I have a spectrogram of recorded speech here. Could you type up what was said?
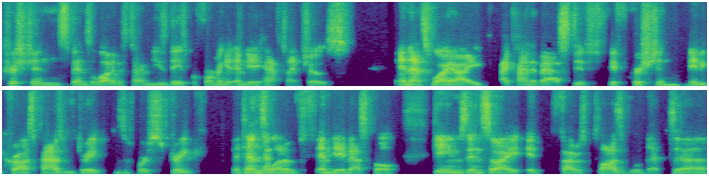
Christian spends a lot of his time these days performing at NBA halftime shows, and that's why I I kind of asked if if Christian maybe cross paths with Drake, because of course Drake attends yeah. a lot of NBA basketball games, and so I it, thought it was plausible that uh,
